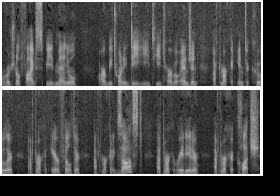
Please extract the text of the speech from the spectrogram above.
original 5-speed manual, RB20D ET turbo engine, aftermarket intercooler, aftermarket air filter, aftermarket exhaust, aftermarket radiator, aftermarket clutch.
